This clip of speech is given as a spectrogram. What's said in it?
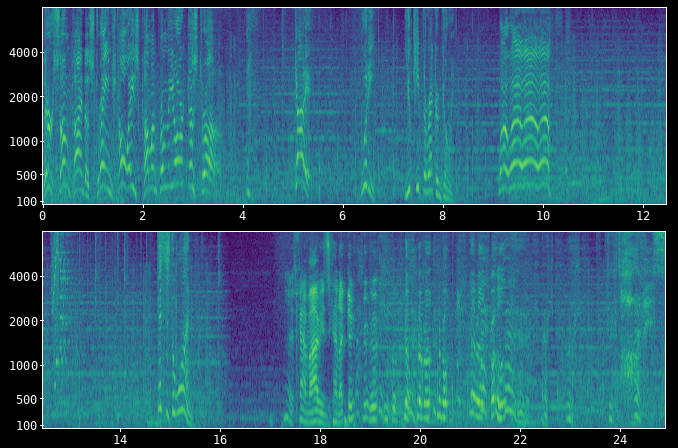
There's some kind of strange noise coming from the orchestra! Got it! Woody, you keep the record going. Whoa, whoa, whoa, whoa! This is the one. It's kind of obvious. It's kind of like. It's Hollis.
